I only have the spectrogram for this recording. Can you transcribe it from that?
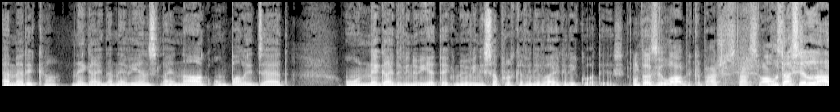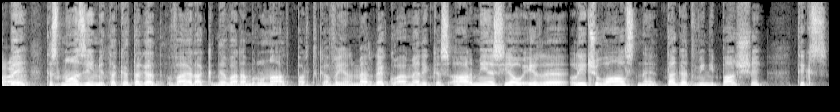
Amerikā negaida neviens, lai nāk un palīdzētu un negaida viņu ieteikumu, jo viņi saprot, ka viņi vajag rīkoties. Un tas ir labi, ka pašas tās valsts. Un tas ir labi. Dara. Tas nozīmē, ka tagad vairāk nevaram runāt par to, ka vienmēr reku Amerikas armijas jau ir eh, līču valsts. Ne. Tagad viņi paši tiks.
